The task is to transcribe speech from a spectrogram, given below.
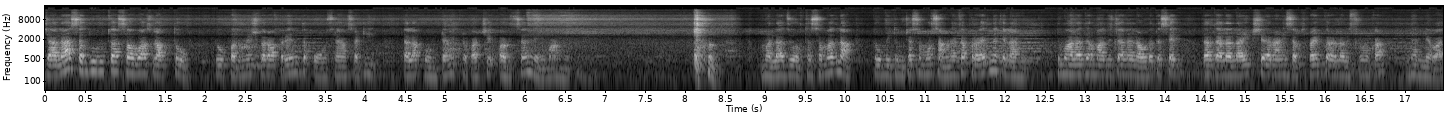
ज्याला सद्गुरूचा सहवास लागतो तो परमेश्वरापर्यंत पोहोचण्यासाठी त्याला कोणत्याही प्रकारची अडचण निर्माण होते मला जो अर्थ समजला तो मी तुमच्यासमोर सांगण्याचा प्रयत्न केला आहे. तुम्हाला जर माझं चॅनल आवडत असेल तर त्याला लाईक शेअर आणि सबस्क्राईब करायला विसरू नका. धन्यवाद.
